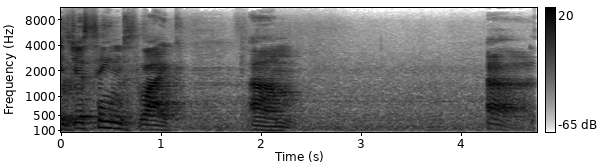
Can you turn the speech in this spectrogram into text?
It just seems like um, uh,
